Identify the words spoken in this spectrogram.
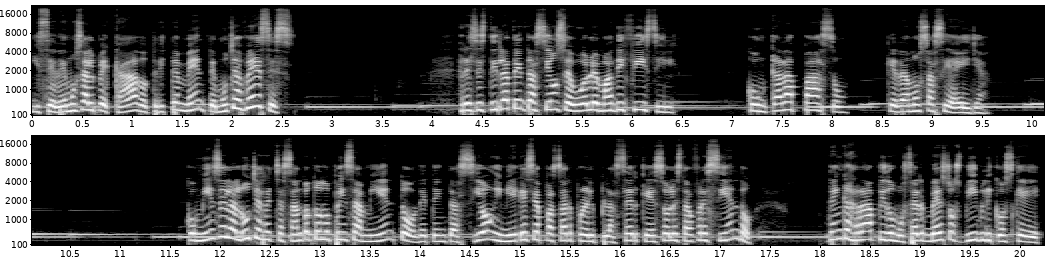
y cedemos al pecado, tristemente, muchas veces. Resistir la tentación se vuelve más difícil con cada paso que damos hacia ella. Comience la lucha rechazando todo pensamiento de tentación y niéguese a pasar por el placer que eso le está ofreciendo. Tenga rápido hacer versos bíblicos que,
